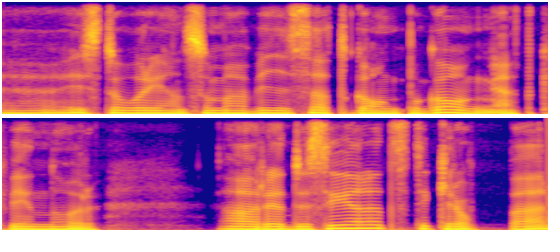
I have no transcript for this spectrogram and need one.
eh, historien som har visat gång på gång att kvinnor har reducerats till kroppar.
